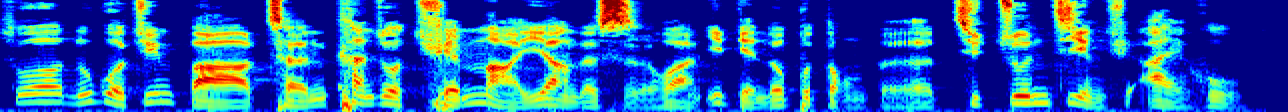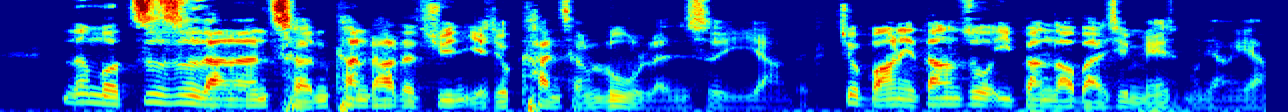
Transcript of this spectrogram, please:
说如果君把臣看作犬马一样的使唤，一点都不懂得去尊敬、去爱护。那么自自然然，臣看他的君也就看成路人是一样的，就把你当做一般老百姓没什么两样。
